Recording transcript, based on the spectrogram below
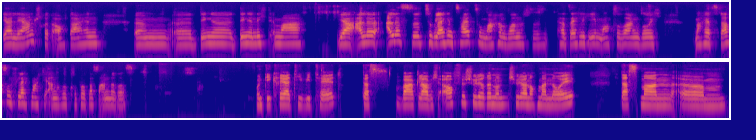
ja, Lernschritt auch dahin, ähm, äh, Dinge, Dinge nicht immer, ja, alle, alles äh, zur gleichen Zeit zu machen, sondern tatsächlich eben auch zu sagen, so, ich mache jetzt das und vielleicht macht die andere Gruppe was anderes. Und die Kreativität, das war, glaube ich, auch für Schülerinnen und Schüler nochmal neu, dass man ähm,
